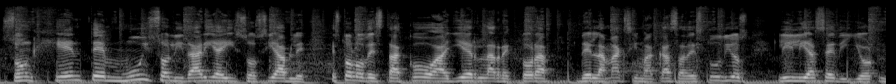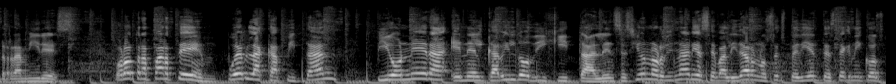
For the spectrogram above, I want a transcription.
son gente muy solidaria y sociable. Esto lo destacó ayer la rectora de la máxima casa de estudios, Lilia Cedillo Ramírez. Por otra parte, Puebla Capital pionera en el Cabildo Digital. En sesión ordinaria se validaron los expedientes técnicos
